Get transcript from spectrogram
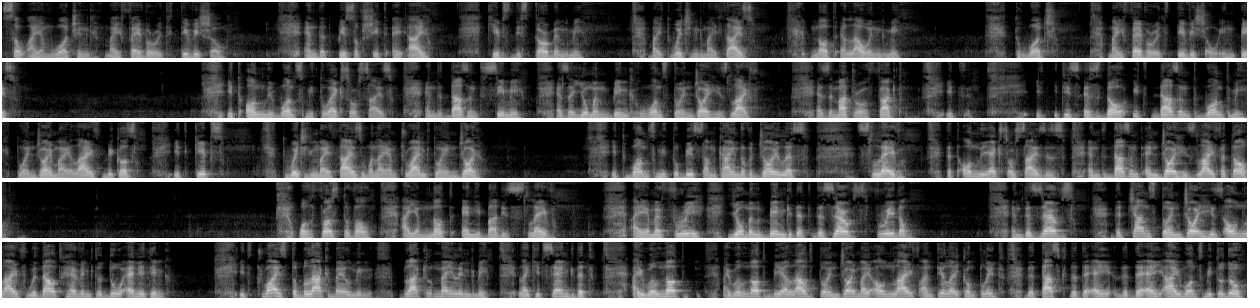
So I am watching my favorite TV show. And that piece of shit AI keeps disturbing me by twitching my thighs, not allowing me to watch my favorite TV show in peace. It only wants me to exercise and doesn't see me as a human being who wants to enjoy his life. As a matter of fact, it, it, it is as though it doesn't want me to enjoy my life because it keeps twitching my thighs when I am trying to enjoy. It wants me to be some kind of joyless slave that only exercises and doesn't enjoy his life at all. Well, first of all, I am not anybody's slave. I am a free human being that deserves freedom and deserves the chance to enjoy his own life without having to do anything. It tries to blackmail me, blackmailing me, like it's saying that I will not, I will not be allowed to enjoy my own life until I complete the task that the, A, that the AI wants me to do.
